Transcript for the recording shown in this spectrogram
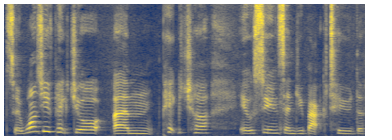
So once you've picked your um, picture, it will soon send you back to the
